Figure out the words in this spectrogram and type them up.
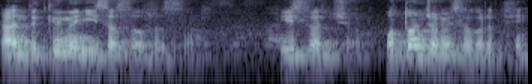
라는 느낌은 있었어 없었어? 있었죠. 어떤 점에서 그렇지?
